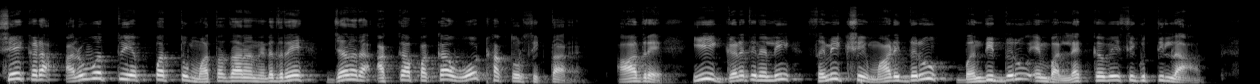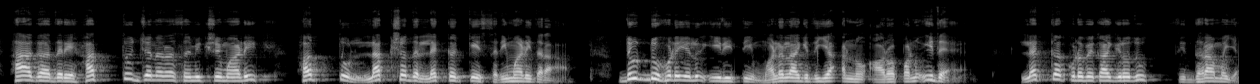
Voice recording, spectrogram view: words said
ಶೇಕಡ ಅರುವತ್ತು ಎಪ್ಪತ್ತು ಮತದಾನ ನಡೆದರೆ ಜನರ ಅಕ್ಕಪಕ್ಕ ವೋಟ್ ಹಾಕ್ತೋರು ಸಿಗ್ತಾರೆ. ಆದರೆ ಈ ಗಣತಿನಲ್ಲಿ ಸಮೀಕ್ಷೆ ಮಾಡಿದ್ದರೂ ಬಂದಿದ್ದರೂ ಎಂಬ ಲೆಕ್ಕವೇ ಸಿಗುತ್ತಿಲ್ಲ. ಹಾಗಾದರೆ ಹತ್ತು ಜನರ ಸಮೀಕ್ಷೆ ಮಾಡಿ ಹತ್ತು ಲಕ್ಷದ ಲೆಕ್ಕಕ್ಕೆ ಸರಿ ಮಾಡಿದರ? ದುಡ್ಡು ಹೊಡೆಯಲು ಈ ರೀತಿ ಮಾಡಲಾಗಿದೆಯಾ ಅನ್ನೋ ಆರೋಪನೂ ಇದೆ. ಲೆಕ್ಕ ಕೊಡಬೇಕಾಗಿರೋದು ಸಿದ್ದರಾಮಯ್ಯ.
